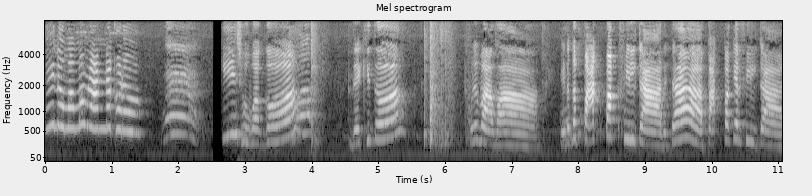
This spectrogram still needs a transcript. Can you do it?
এই নাও মাম্মাম, রান্না করো। কি সৌভাগ্য? দেখি তো। ওরে বাবা, এটা তো পাক পাক ফিল্টার, এটা পাক পাকের ফিল্টার।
